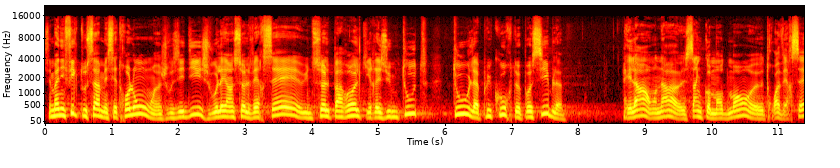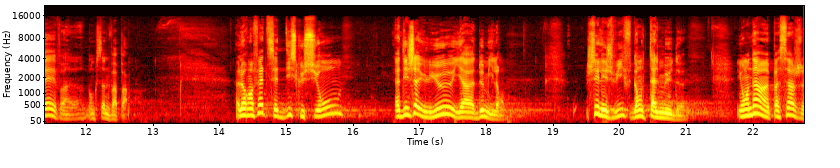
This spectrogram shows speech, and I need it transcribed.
C'est magnifique tout ça, mais c'est trop long. Je vous ai dit, je voulais un seul verset, une seule parole qui résume tout, tout la plus courte possible. Et là, on a cinq commandements, euh, trois versets, donc ça ne va pas. Alors en fait, cette discussion a déjà eu lieu il y a 2000 ans, chez les Juifs, dans le Talmud. Et on a un passage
